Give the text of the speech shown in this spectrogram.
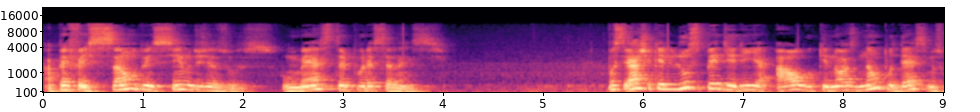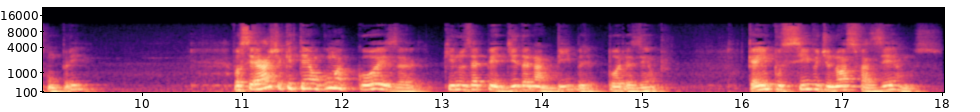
a perfeição do ensino de Jesus, o mestre por excelência. Você acha que ele nos pediria algo que nós não pudéssemos cumprir? Você acha que tem alguma coisa que nos é pedida na Bíblia, por exemplo, que é impossível de nós fazermos?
